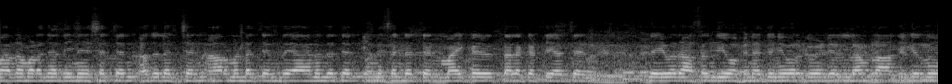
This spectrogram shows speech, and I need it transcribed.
മരണമടഞ്ഞ ദിനേശച്ചൻ അതുലച്ചൻ ആർമണ്ടച്ചൻ ദയാനന്ദച്ചൻ ഇന്നസെന്റ് അച്ഛൻ മൈക്കിൾ തലക്കെട്ടിയച്ചൻ ദൈവദാസൻ ദിയോഫിനച്ഛൻ ഇവർക്ക് വേണ്ടി എല്ലാം പ്രാർത്ഥിക്കുന്നു.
